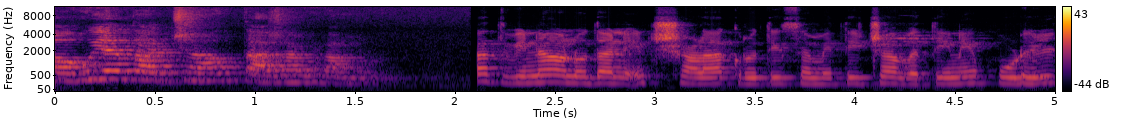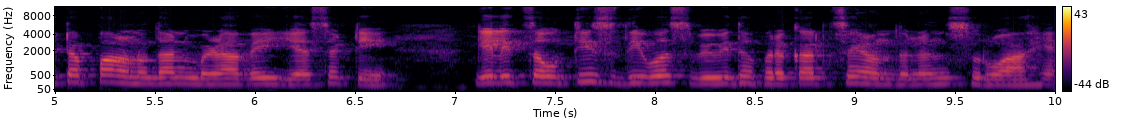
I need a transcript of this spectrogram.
पाहूयात आजच्या ताज्या घडामोडी. विना अनुदानित शाळा कृती समितीच्या वतीने पुढील टप्पा अनुदान मिळावे यासाठी गेली चौतीस दिवस विविध प्रकारचे आंदोलन सुरू आहे.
